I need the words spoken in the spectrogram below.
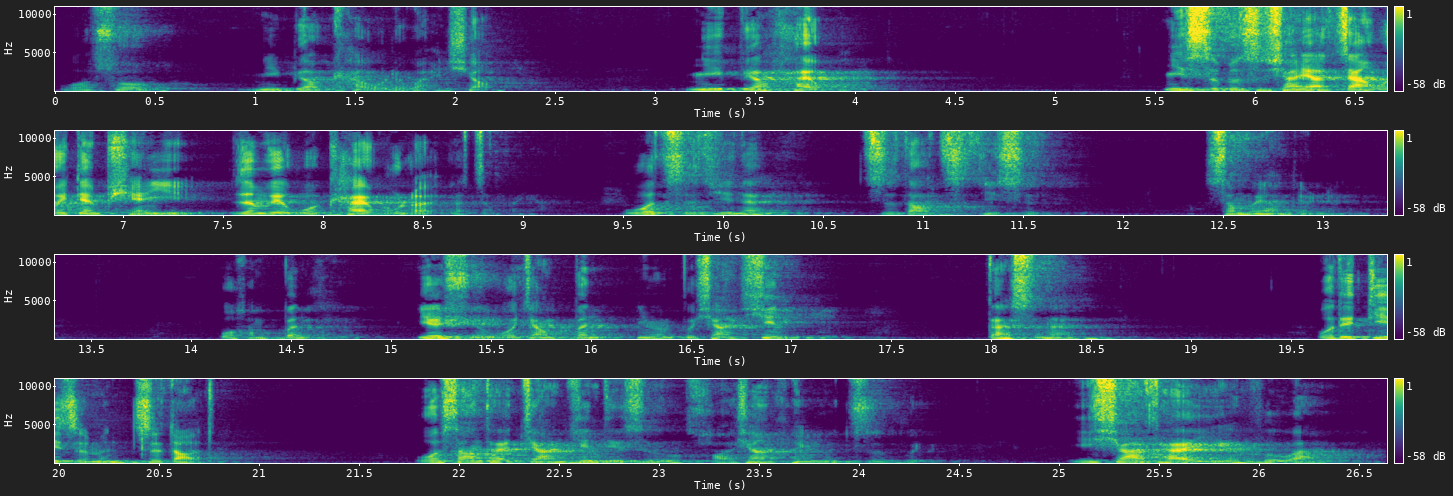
我说：“你不要开我的玩笑，你不要害我。你是不是想要占我一点便宜？认为我开悟了要怎么样？我自己呢，知道自己是什么样的人。我很笨，也许我讲笨你们不相信，但是呢，我的弟子们知道的。”我上台讲经的时候，好像很有智慧。一下台以后啊，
